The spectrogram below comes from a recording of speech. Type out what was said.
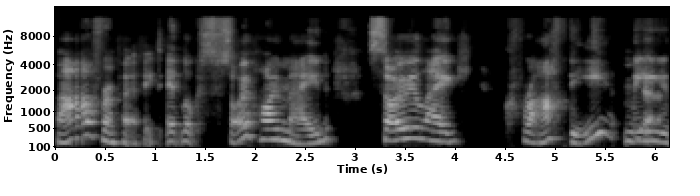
far from perfect. It looked so homemade so like crafty me yeah.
